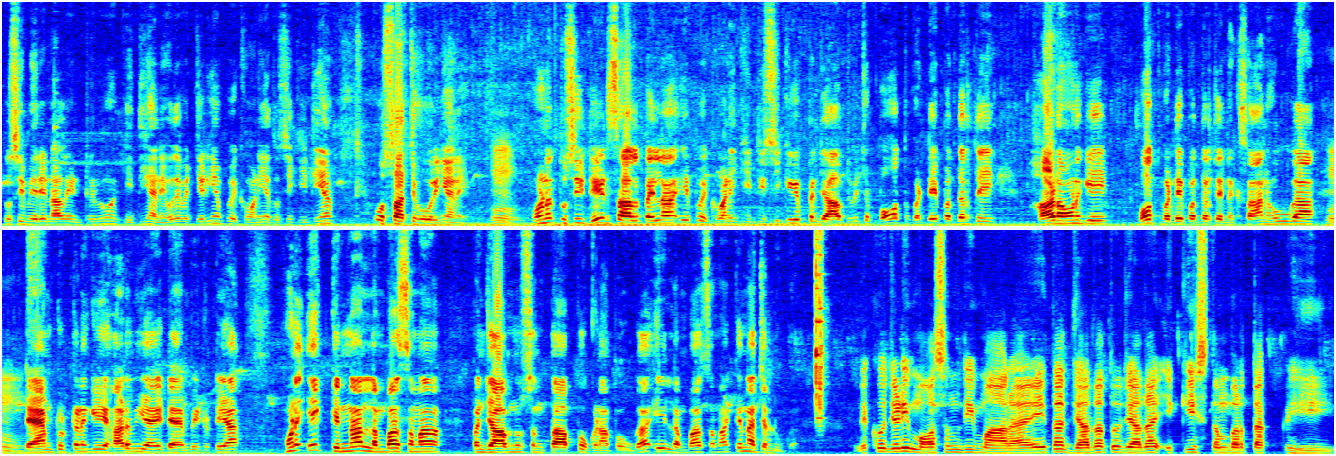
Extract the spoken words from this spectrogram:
ਤੁਸੀਂ ਮੇਰੇ ਨਾਲ ਇੰਟਰਵਿਊਆਂ ਕੀਤੀਆਂ ਨੇ ਉਹਦੇ ਵਿੱਚ ਜਿਹੜੀਆਂ ਭਵਿੱਖਬਾਣੀਆਂ ਤੁਸੀਂ ਕੀਤੀਆਂ ਉਹ ਸੱਚ ਹੋ ਰਹੀਆਂ ਨੇ। ਹੁਣ ਤੁਸੀਂ ਡੇਢ ਸਾਲ ਪਹਿਲਾਂ ਇਹ ਭਵਿੱਖਬਾਣੀ ਕੀਤੀ ਸੀ ਕਿ ਪੰਜਾਬ ਦੇ ਵਿੱਚ ਬਹੁਤ ਵੱਡੇ ਪੱਧਰ ਤੇ ਹੜ੍ਹ ਆਉਣਗੇ ਬਹੁਤ ਵੱਡੇ ਪੱਧਰ ਤੇ ਨੁਕਸਾਨ ਹੋਊਗਾ ਡੈਮ ਟੁੱਟਣਗੇ ਹੜ੍ਹ ਵੀ ਆਏ ਡੈਮ ਵੀ ਟੁੱਟਿਆ। ਹੁਣ ਇਹ ਕਿੰਨਾ ਲੰਬਾ ਸਮਾਂ ਪੰਜਾਬ ਨੂੰ ਸੰਤਾਪ ਭੋਗਣਾ ਪਊਗਾ ਇਹ ਲੰਬਾ ਸਮਾਂ ਕਿੰਨਾ ਚੱਲੂਗਾ? ਦੇਖੋ ਜਿਹੜੀ ਮੌਸਮ ਦੀ ਮਾਰ ਹੈ ਇਹ ਤਾਂ ਜ਼ਿਆਦਾ ਤੋਂ ਜ਼ਿਆਦਾ 21 ਸਤੰਬਰ ਤੱਕ ਹੀ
